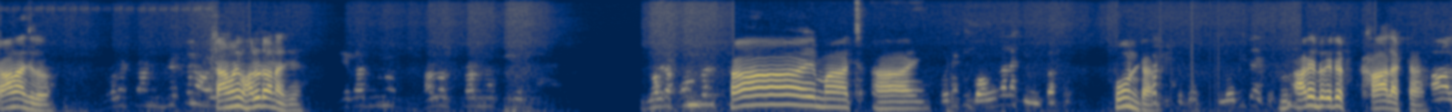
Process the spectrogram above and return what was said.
টান আছে তো। টান মানে ভালো টান আছে। আয় মাছ, আয়। কোনটা? আরে, এটা খাল একটা। খাল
